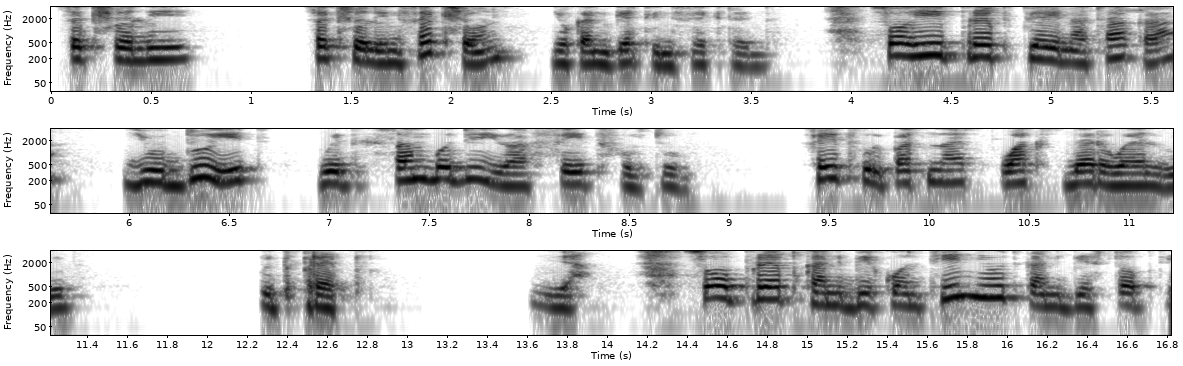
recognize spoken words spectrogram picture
sexually sexual infection you can get infected. So hii prep pia inataka you do it with somebody you are faithful to. Faithful partners works very well with with prep. Yeah. So prep can be continued can be stopped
